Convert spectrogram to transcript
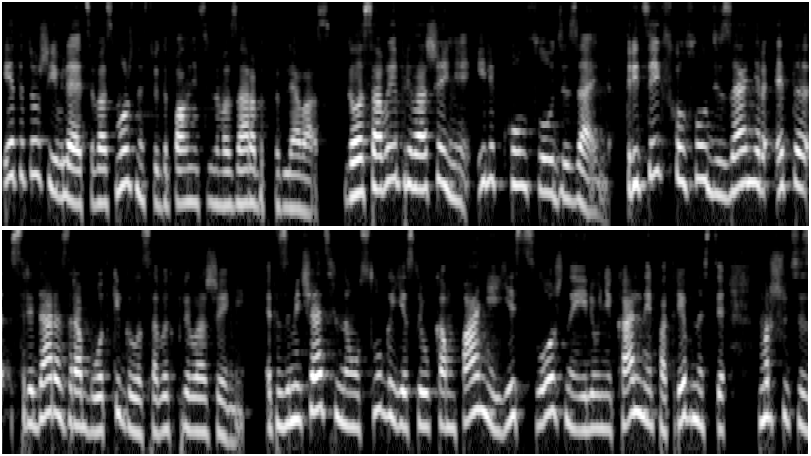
И это тоже является возможностью дополнительного заработка для вас. Голосовые приложения или Call Flow Designer. 3CX Call Flow Designer – это среда разработки голосовых приложений. Это замечательная услуга, если у компании есть сложные или уникальные потребности маршрутизации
